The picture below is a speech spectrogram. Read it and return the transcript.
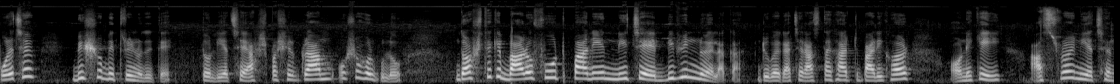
পড়েছে বিশ্ববিত্রী নদীতে। তলিয়েছে আশপাশের গ্রাম ও শহরগুলো। দশ থেকে বারো ফুট পানির নিচে বিভিন্ন এলাকা। ডুবে গেছে রাস্তাঘাট, বাড়িঘর, অনেকেই আশ্রয় নিয়েছেন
